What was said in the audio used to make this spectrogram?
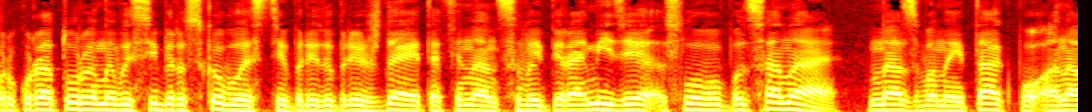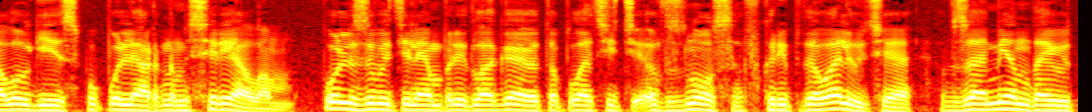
Прокуратура Новосибирской области предупреждает о финансовой пирамиде «Слово пацана», названной так по аналогии с популярным сериалом. Пользователям предлагают оплатить взнос в криптовалюте, взамен дают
